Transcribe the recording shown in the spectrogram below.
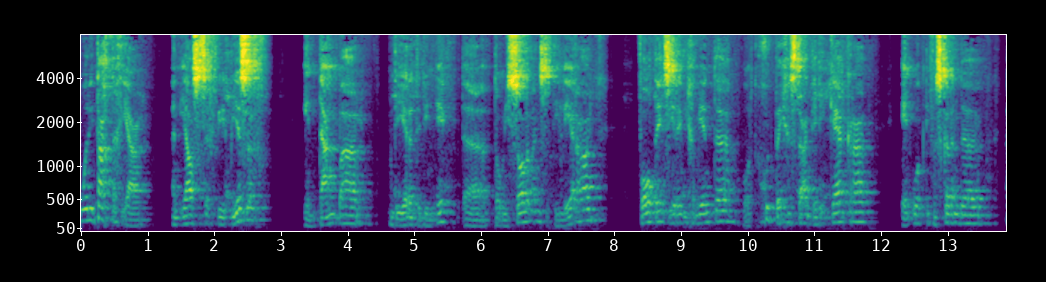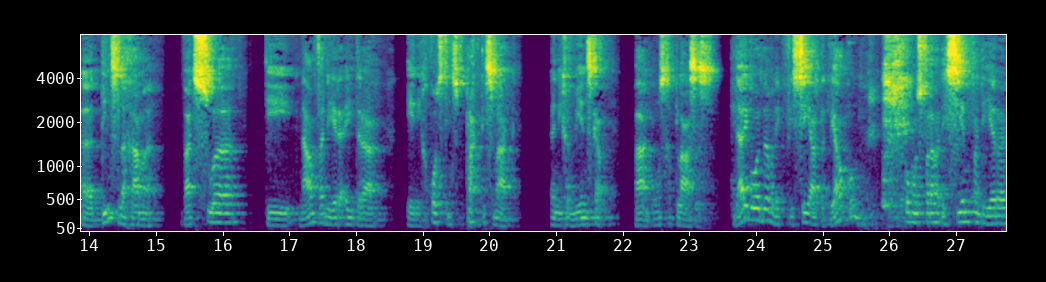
oor die 80 jaar in Elsiersrivier besig en dankbaar om die Here te dien. Ek, uh, Tommy Solomons, die leraar voltyds hier in die gemeente word goed bygestaan deur die kerkraad en ook die verskillende uh diensliggame wat so die naam van die Here uitdra en die godsdiens prakties maak in die gemeenskap waarin ons geplaas is. Daardie woorde wil ek vir sê hartlik welkom. Kom ons vra die seën van die Here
